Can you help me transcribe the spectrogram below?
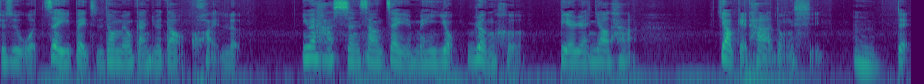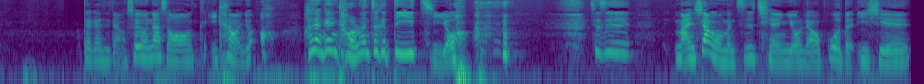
就是我这一辈子都没有感觉到快乐，因为他身上再也没有任何别人要他要给他的东西。嗯，对，大概是这样，所以我那时候一看完就哦。好想跟你讨论这个第一集哦，就是蛮像我们之前有聊过的一些，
